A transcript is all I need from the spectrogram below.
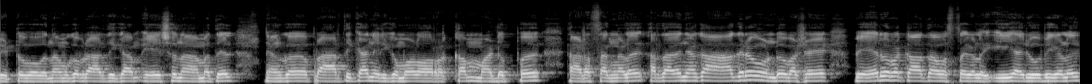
വിട്ടുപോകും നമുക്ക് പ്രാർത്ഥിക്കാം. യേശു നാമത്തിൽ ഞങ്ങൾക്ക് പ്രാർത്ഥിക്കാനിരിക്കുമ്പോൾ ഉറക്കം മടുപ്പ് തടസ്സങ്ങൾ. കർത്താവ് ഞങ്ങൾക്ക് ആഗ്രഹമുണ്ട്. പക്ഷേ വേറുറക്കാത്ത അവസ്ഥകൾ ഈ അരൂപികൾ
